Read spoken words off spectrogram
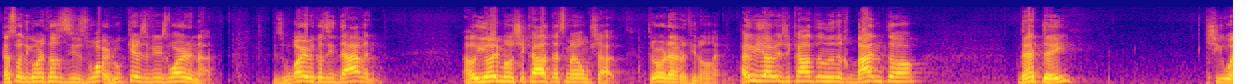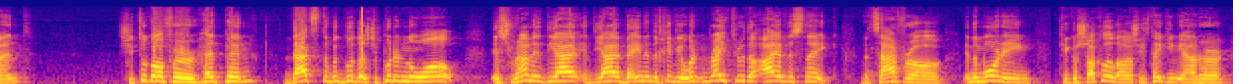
That's why the Gemara tells us he was worried. Who cares if he's worried or not? He's worried because he davened. That's my own shot. Throw it out if you don't like it. That day, she went, she took off her head pin. That's the beguda. She put it in the wall. it's ramid the eye of the Isram went right through the eye of the snake. With Safra, in the morning, she's taking out her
